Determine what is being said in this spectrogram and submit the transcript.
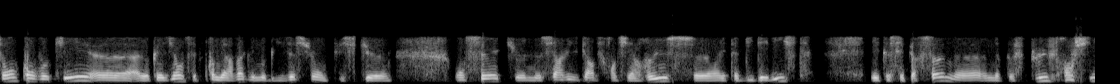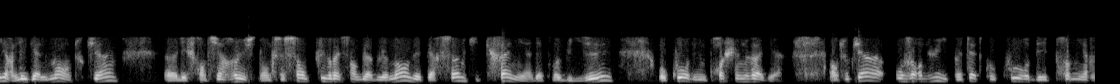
sont convoqués euh, à l'occasion de cette première vague de mobilisation, puisque on sait que le service garde-frontière russe euh, a établi des listes et que ces personnes euh, ne peuvent plus franchir légalement, en tout cas, les frontières russes. Donc ce sont plus vraisemblablement des personnes qui craignent d'être mobilisées au cours d'une prochaine vague. En tout cas, aujourd'hui, peut-être qu'au cours des premières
